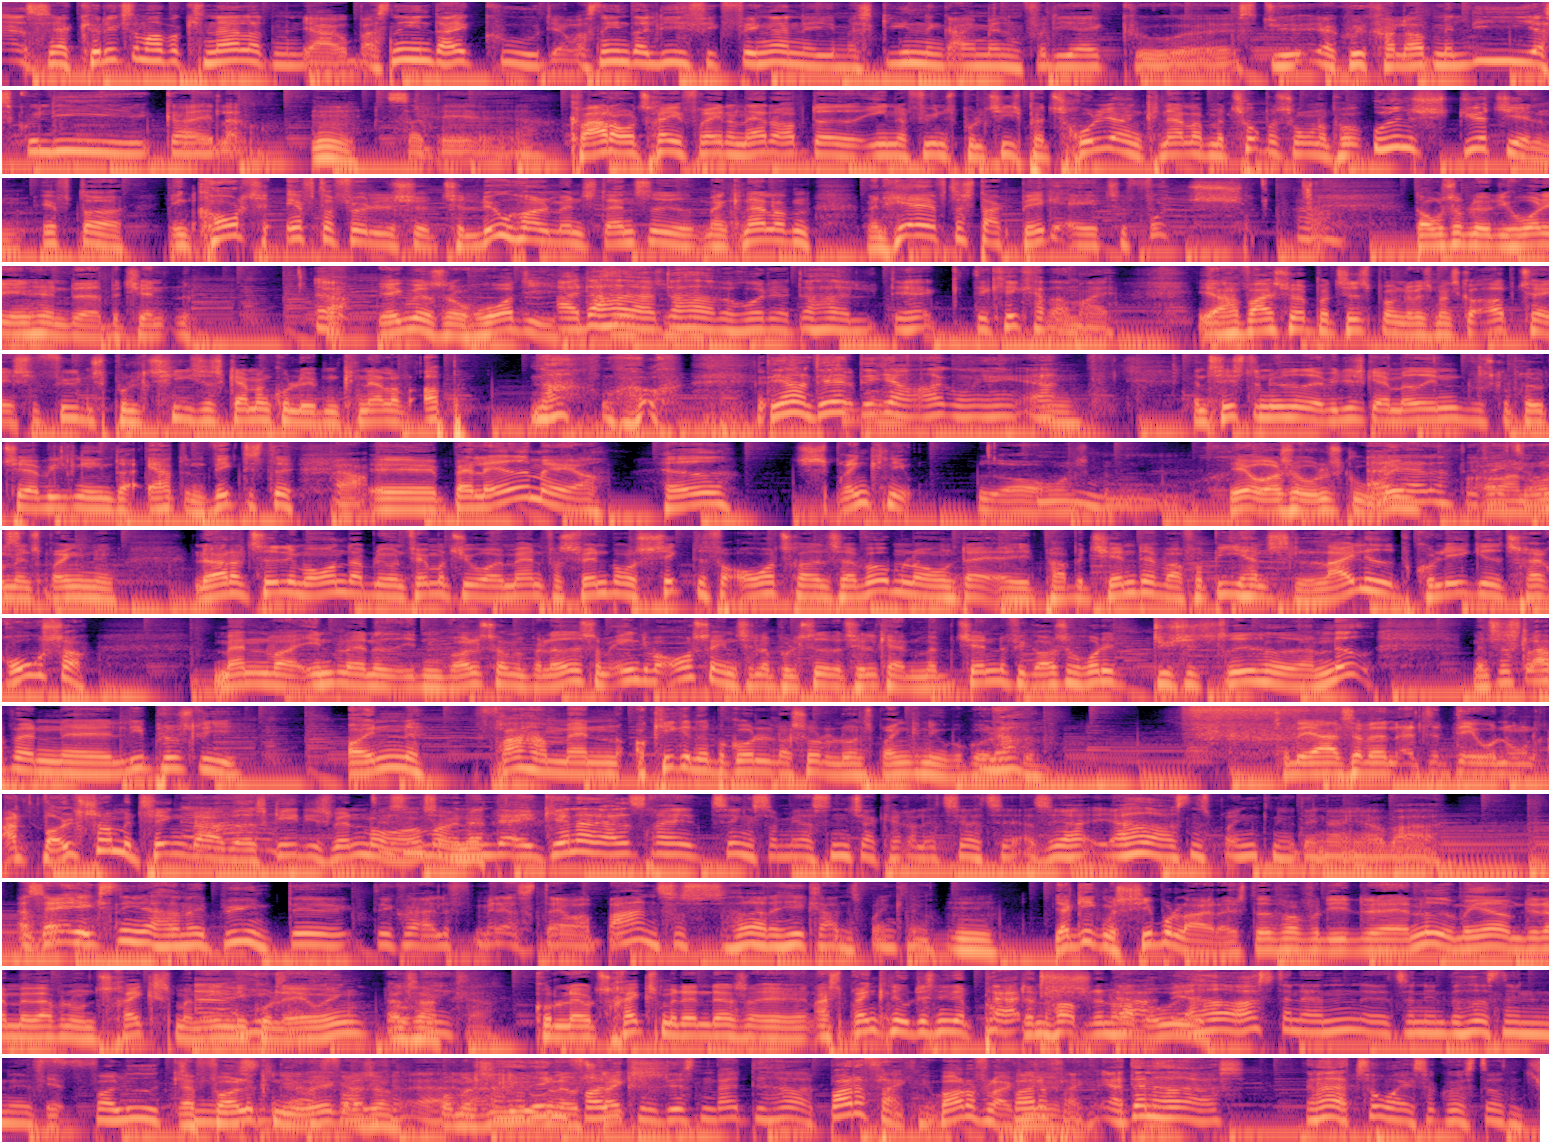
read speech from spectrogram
altså, jeg kørte ikke så meget på knallert, men jeg var sådan en, der ikke kunne... Jeg var sådan en, der lige fik fingrene i maskinen en gang imellem, fordi jeg ikke kunne øh, styre... Jeg kunne ikke holde op med lige... Jeg skulle lige gøre et eller andet. Mm. Så det... Ja. Kvart over tre fredag nat opdagede en af Fyns politis patruljer en knaller med to personer på uden styrthjelm. Efter en kort efterfølgelse til Løvholmen stansede man knaller den, men herefter stak begge af til fods. Ja. Dog så blev de hurtigt indhentet af betjentene. Ja. Jeg har ikke været så hurtig. Ej, der havde, jeg, der havde jeg været hurtigere. Der havde, det, det kan ikke have været mig. Jeg har faktisk hørt på et tidspunkt, at hvis man skal optages i Fyns politi, så skal man kunne løbe en knaller op. Nå, wow. Det, er, det, det giver meget god mening, ja. Mm. Den sidste nyhed, jeg vil lige skal have med, inden du skal prioritere, hvilken en, der er den vigtigste. Ja. Øh, ballademager havde springkniv. Udover. Uh. Det er jo også old school, Ja, det ikke? er det. Det er Og old med en springkniv. Lørdag tidlig morgen, der blev en 25-årig mand fra Svendborg sigtet for overtrædelse af våbenloven, da et par betjente var forbi hans lejlighed på kollegiet Tre Roser. Manden var indblandet i den voldsomme ballade, som egentlig var årsagen til, at politiet var tilkaldt. Men betjente fik også hurtigt dysset stridigheder ned. Men så slap han øh, lige pludselig øjnene fra ham, manden, og kiggede ned på gulvet og så, der lå en springkniv på gulvet. Nå. Så det er altså været, altså, det er jo nogle ret voldsomme ting, der har været sket i Svendborg. Og synes jeg, omegn, men der, igen er det alle tre ting, som jeg synes, jeg kan relatere til. Altså, jeg, jeg havde også en springkniv, dengang jeg var... Altså, jeg er ikke sådan en, jeg havde med i byen. Det, det kunne jeg aldrig... Men altså, da jeg var barn, så havde jeg da helt klart en springkniv. Mm. Jeg gik med Zippo-lighter i stedet for, fordi det handlede jo mere om det der med, hvad for nogle tricks, man Ja, egentlig kunne klart. lave, ikke? Altså, klart. kunne du lave tricks med den der... Øh, nej, springkniv, det er sådan en, der, den, hop, den hopper ja, ud. Jeg havde også den anden, øh, sådan en, hvad hedder sådan en øh, foldet kniv. Ja, foldekniv, ikke? Altså, foldekniv. hvor man så lige kunne lave tricks. Det er sådan, hvad det hedder? Butterfly-kniv. Butterfly. Ja, den havde jeg også. Den havde jeg to af, så kunne jeg stå sådan...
